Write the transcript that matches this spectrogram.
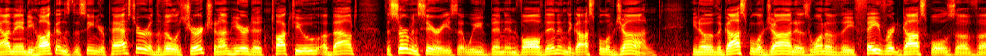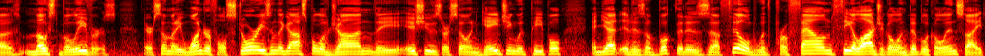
I'm Andy Hawkins, the senior pastor of the Village Church, and I'm here to talk to you about the sermon series that we've been involved in in the Gospel of John. You know, the Gospel of John is one of the favorite Gospels of uh, most believers. There are so many wonderful stories in the Gospel of John. The issues are so engaging with people, and yet it is a book that is uh, filled with profound theological and biblical insight.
